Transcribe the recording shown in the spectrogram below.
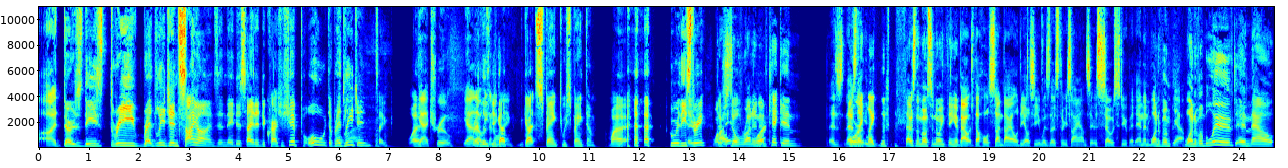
uh, there's these three Red Legion scions, and they decided to crash a ship. Oh, the Red Oh, my. Legion! It's like what? yeah, true. Yeah, Red that was Legion got got spanked. We spanked them. Why? Who are these They're- three? Why? They're still running What? and kicking. That's, that's or like, like the that was the most annoying thing about the whole Sundial DLC was those three scions. It was so stupid. And then one of them, Yeah. one of them lived, and now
